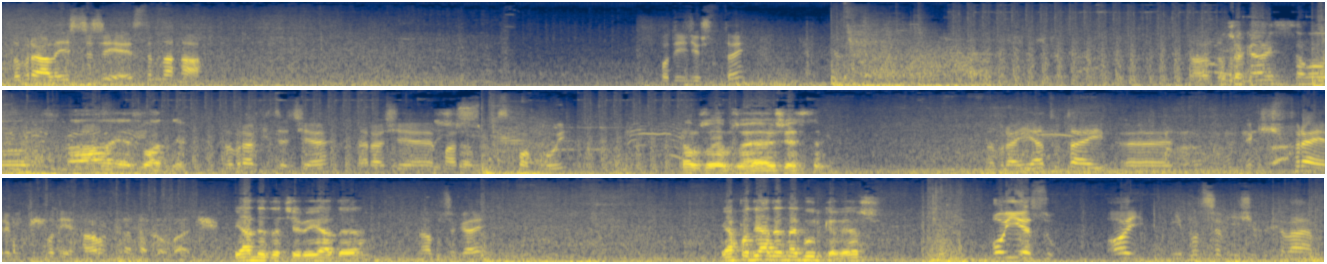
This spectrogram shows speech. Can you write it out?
Dobra, ale jeszcze żyję, jestem na A. Podjedziesz tutaj? No, dobra. Poczekaj, samolot. A, jest ładnie. dobra, widzę cię. Na razie masz spokój. Dobrze, dobrze, ja już jestem. Dobra, ja tutaj... E, jakiś frajer mi tu podjechał. Jadę do ciebie, jadę. No, poczekaj. Ja podjadę na górkę, wiesz? O Jezu! Oj, niepotrzebnie się wychylałem.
